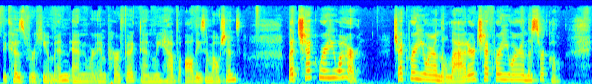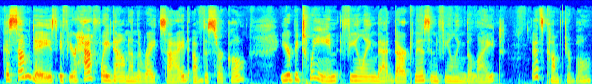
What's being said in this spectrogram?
because we're human and we're imperfect and we have all these emotions. But check where you are. Check where you are on the ladder, check where you are in the circle. Because some days, if you're halfway down on the right side of the circle, you're between feeling that darkness and feeling the light. That's comfortable.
